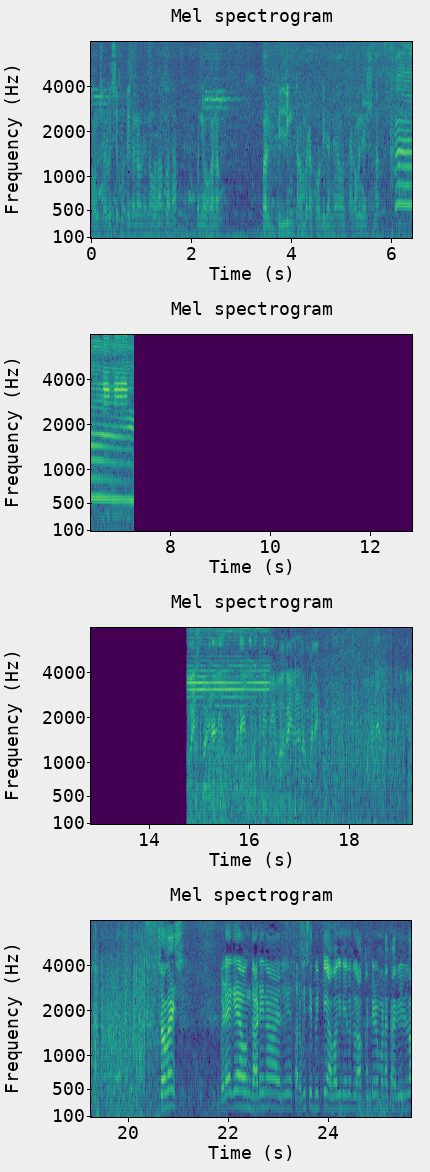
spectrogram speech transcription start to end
ಅವ್ನು ಸರ್ವಿಸಿಗೆ ಕೊಟ್ಟಿದ್ದಾನೆ ಅವನೇನೋ ಒಳಗೆ ಹೋದ. ಬನ್ನಿ ಹೋಗೋಣ. ಅಲ್ಲಿ ಬಿಲ್ಲಿಂಗ್ ತಗೊಂಬರಕ್ಕೆ ಹೋಗಿದ್ದಾನೆ. ಅವ್ನು ತಗೊಂಬನಿ ಎಷ್ಟನ ಫೈನಲಿ ಮನೆಗೆ ಹೋಗ್ತೀವಿ ಇವಾಗ ಇವನು ನಮ್ಮ ಮನೆಗೆ ಸೊ ಗೈಸ್ ಬೆಳಗ್ಗೆ ಅವ್ನ ಗಾಡಿನ ಇಲ್ಲಿ ಸರ್ವಿಸಿಗೆ ಬಿಟ್ಟು ಅವಾಗಿನ ಏನು ಲಾಕ್ ಕಂಟಿನ್ಯೂ ಮಾಡೋಕ್ಕಾಗಲಿಲ್ಲ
